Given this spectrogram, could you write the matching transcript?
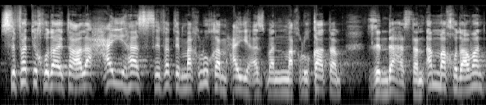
صفت خدای تعالی حی هست صفت مخلوق هم حی هست من مخلوقات هم زنده هستند. اما خداوند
